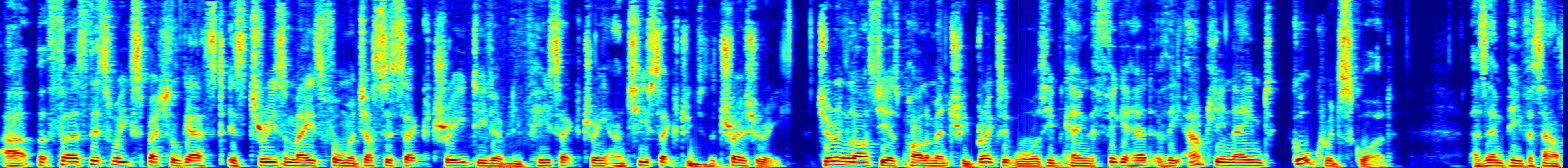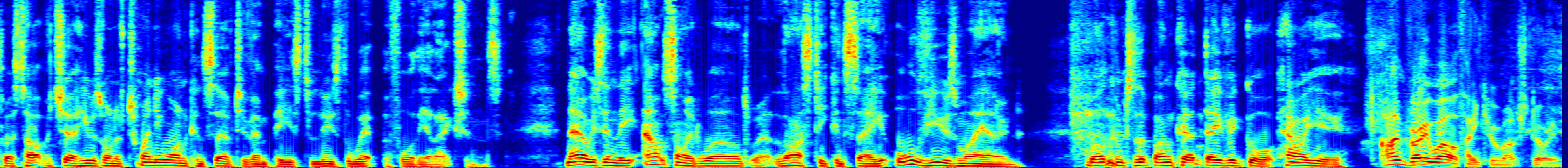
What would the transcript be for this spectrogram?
Uh, but first, this week's special guest is Theresa May's former Justice Secretary, DWP Secretary, and Chief Secretary to the Treasury. During last year's parliamentary Brexit wars, he became the figurehead of the aptly named Gaukward Squad. As MP for Southwest Hertfordshire, he was one of 21 Conservative MPs to lose the whip before the elections. Now he's in the outside world where at last he can say, all views my own. Welcome to the bunker, David Gauke. How are you? I'm very well, thank you very much, Dorian.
